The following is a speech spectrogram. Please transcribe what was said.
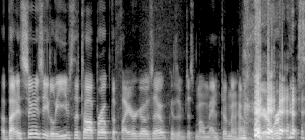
Uh, but as soon as he leaves the top rope, the fire goes out because of just momentum and how fire works.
